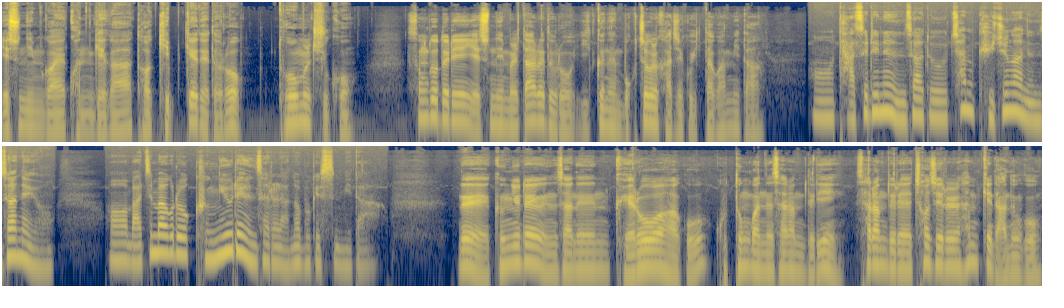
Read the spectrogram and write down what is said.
예수님과의 관계가 더 깊게 되도록 도움을 주고 성도들이 예수님을 따르도록 이끄는 목적을 가지고 있다고 합니다. 어, 다스리는 은사도 참 귀중한 은사네요. 어, 마지막으로 극률의 은사를 나눠보겠습니다. 네, 극률의 은사는 괴로워하고 고통받는 사람들이 사람들의 처지를 함께 나누고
